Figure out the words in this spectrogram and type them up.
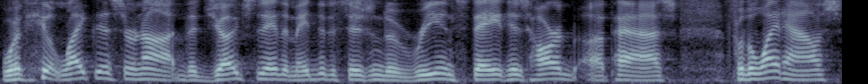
whether you like this or not, the judge today that made the decision to reinstate his hard uh, pass for the White House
